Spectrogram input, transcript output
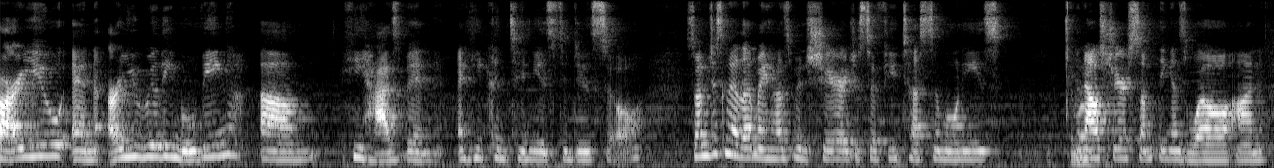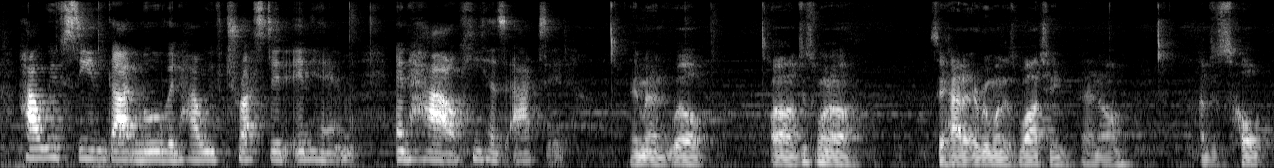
are you? And are you really moving? Um, he has been and he continues to do so. So I'm just going to let my husband share just a few testimonies and I'll share something as well on how we've seen God move and how we've trusted in him and how he has acted. Amen. Well, uh, just want to say hi to everyone that's watching and um, I just hope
